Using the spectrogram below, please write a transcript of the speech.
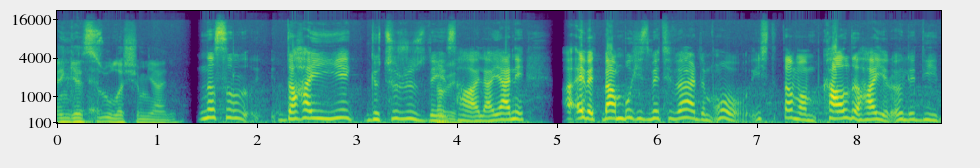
Engelsiz ulaşım yani. nasıl daha iyiye götürürüzdeyiz Tabii. hala. Yani evet ben bu hizmeti verdim. O işte tamam kaldı. Hayır öyle değil.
